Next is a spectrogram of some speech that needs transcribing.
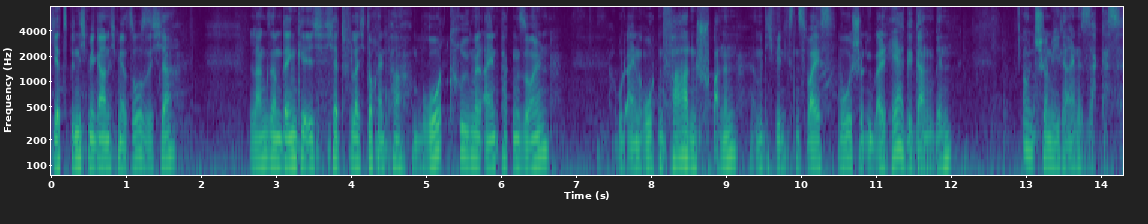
Jetzt bin ich mir gar nicht mehr so sicher. Langsam denke ich, ich hätte vielleicht doch ein paar Brotkrümel einpacken sollen oder einen roten Faden spannen, damit ich wenigstens weiß, wo ich schon überall hergegangen bin. Und schon wieder eine Sackgasse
